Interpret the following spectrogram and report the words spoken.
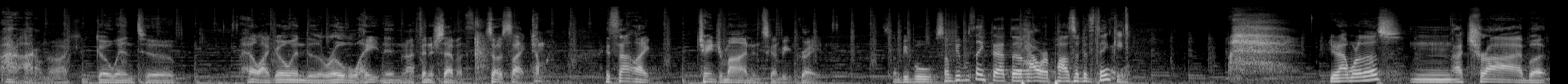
I, I don't know. I can go into hell. I go into the Roval hating it, and I finish seventh. So it's like, come on. It's not like change your mind and it's going to be great. Some people, some people think that though. Power positive thinking. You're not one of those. Mm, I try, but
